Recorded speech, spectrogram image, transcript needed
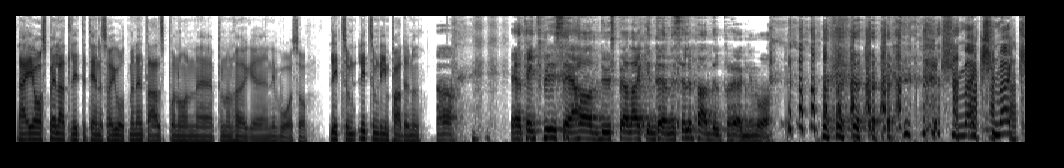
Nej, jag har spelat lite tennis har jag gjort, men inte alls på någon, eh, på någon högre nivå. Så. Lite, som, lite som din padel nu. Ja. Jag tänkte precis säga, du spelar varken tennis eller paddel på hög nivå. Schmack, schmack!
